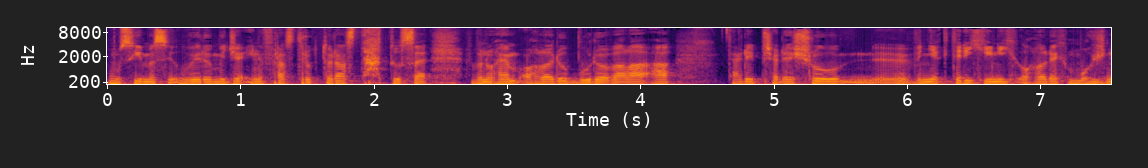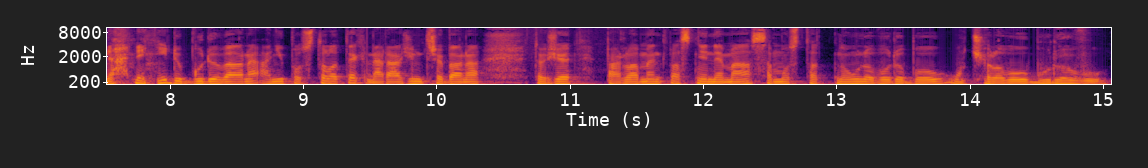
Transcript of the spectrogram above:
Musíme si uvědomit, že infrastruktura státu se v mnohem ohledu budovala dobudovala a tady předešlu v některých jiných ohledech možná není dobudována ani po stoletech. Narážím třeba na to, že parlament vlastně nemá samostatnou novodobou účelovou budovu.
